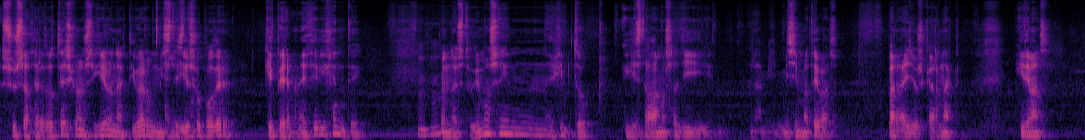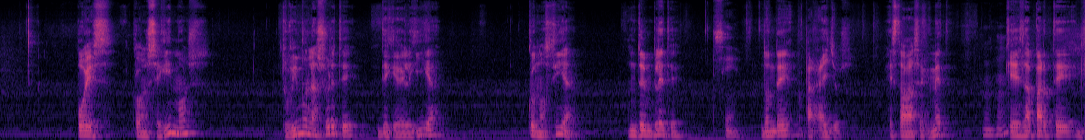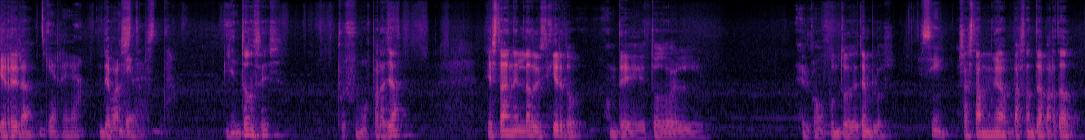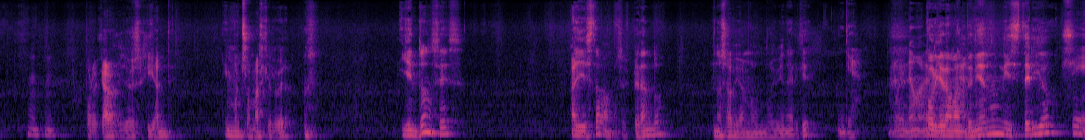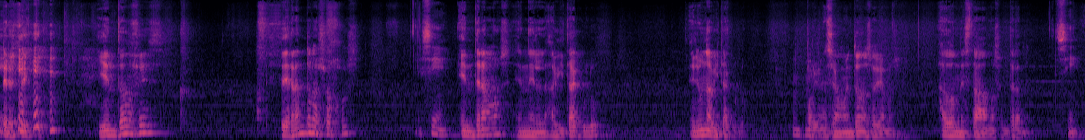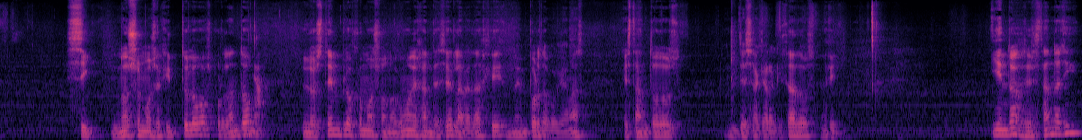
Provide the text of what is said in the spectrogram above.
sus sacerdotes consiguieron activar un misterioso poder que permanece vigente, cuando estuvimos en Egipto y estábamos allí en la mismísima Tebas, para ellos Karnak y demás, pues conseguimos, tuvimos la suerte de que el guía conocía un templete Sí. donde para ellos estaba Sekhmet, Que es la parte guerrera Guerrera de Basta. de Basta. Y entonces, pues fuimos para allá. Está en el lado izquierdo de todo el, el conjunto de templos. Sí. O sea, está muy, bastante apartado. Porque claro, que yo es gigante. Y mucho más que lo era. y entonces, allí estábamos esperando. No sabíamos muy bien el qué. Ya. Bueno. Porque lo mantenían un misterio Sí. perfecto. Y entonces, cerrando los ojos, Sí. entramos en el habitáculo, en un habitáculo. Porque en ese momento no sabíamos a dónde estábamos entrando. Sí. Sí, no somos egiptólogos, por lo tanto, No. los templos como son o cómo dejan de ser, la verdad es que no importa, porque además están todos desacralizados, en fin. Y entonces, estando allí,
